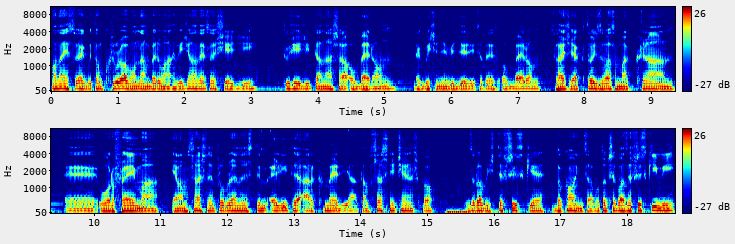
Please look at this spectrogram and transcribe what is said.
Ona jest jakby tą królową number one. Wiecie, ona tutaj sobie siedzi. Tu siedzi ta nasza Oberon. Jakbyście nie wiedzieli, co to jest Oberon. Słuchajcie, jak ktoś z was ma klan e, Warframe'a, ja mam straszne problemy z tym Elite Arc Media. Tam strasznie ciężko zrobić te wszystkie do końca, bo to trzeba ze wszystkimi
